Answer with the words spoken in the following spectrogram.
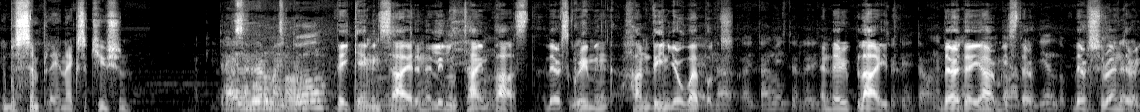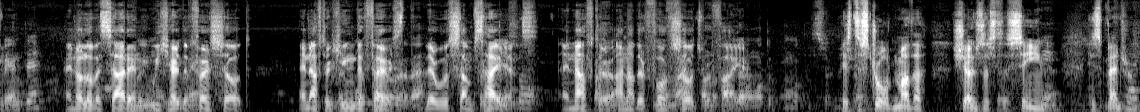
it was simply an execution. They came inside and a little time passed. They're screaming, hand in your weapons. And they replied, there they are, mister. They're surrendering. And all of a sudden, we heard the first shot. And after hearing the first, there was some silence. And after, another four shots were fired. His distraught mother shows us the scene, his bedroom.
